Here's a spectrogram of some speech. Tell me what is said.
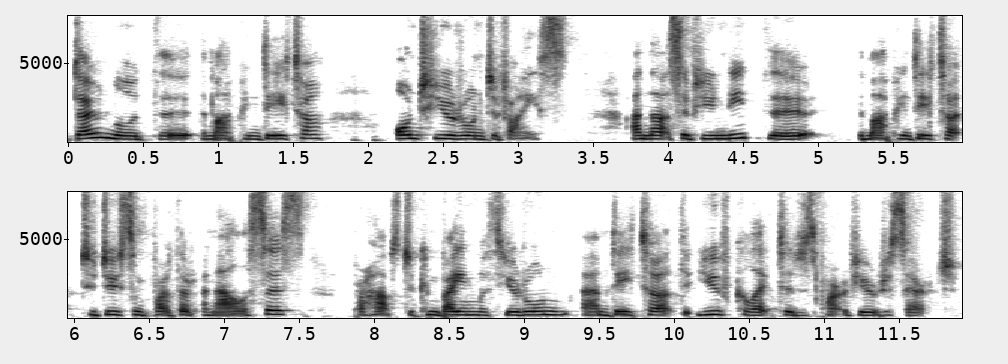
download the, the mapping data onto your own device. And that's if you need the, the mapping data to do some further analysis, perhaps to combine with your own um, data that you've collected as part of your research.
